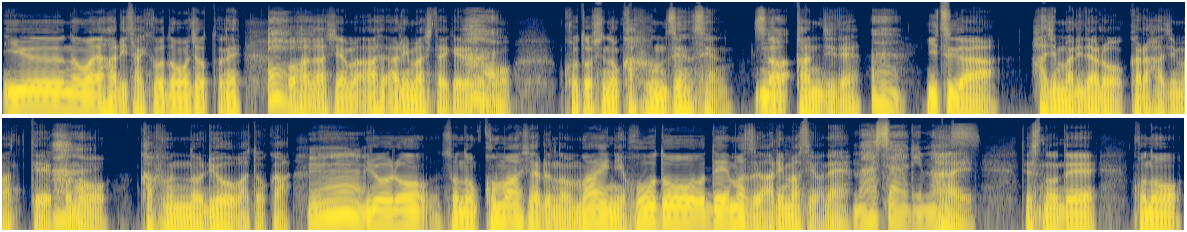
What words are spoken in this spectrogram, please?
い、いうのはやはり先ほどもちょっとねええ。お話あありましたけれども、はい。今年の花粉前線の感じでうん。いつが始まりだろうから始まってはい。この花粉の量はとか、うん。いろいろそのコマーシャルの前に報道でまずありますよね。まずあります、はい、ですのでこの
